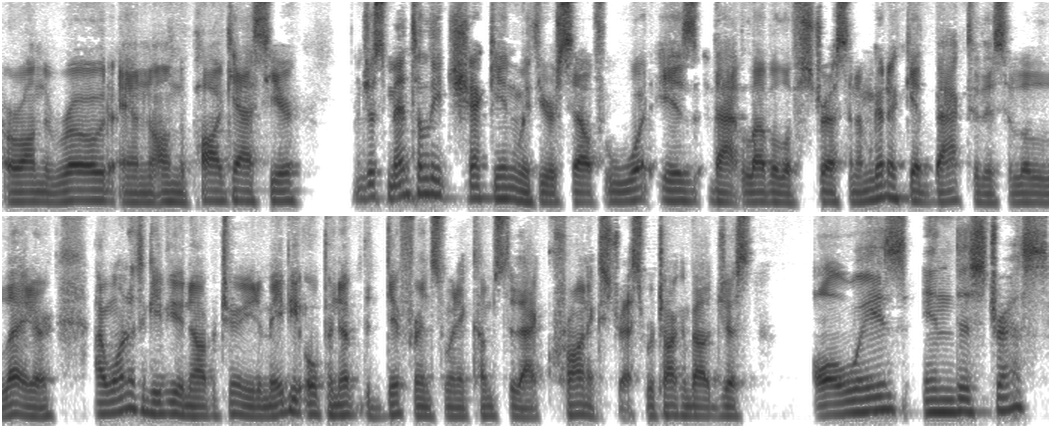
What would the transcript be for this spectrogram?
or on the road and on the podcast here, just mentally check in with yourself. What is that level of stress? And I'm going to get back to this a little later. I wanted to give you an opportunity to maybe open up the difference when it comes to that chronic stress. We're talking about just always in distress.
